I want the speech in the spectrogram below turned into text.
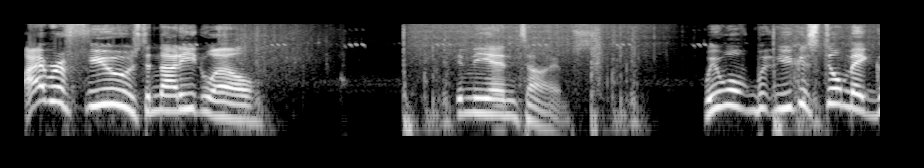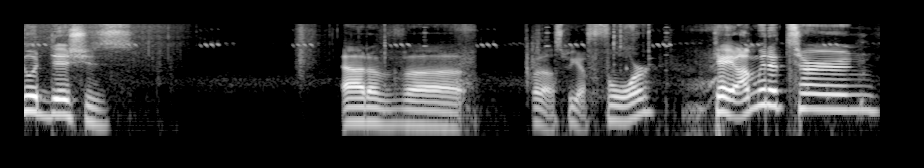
I refuse to not eat well in the end times. We will, you can still make good dishes out of, uh, what else? We got four. Okay, I'm gonna turn...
